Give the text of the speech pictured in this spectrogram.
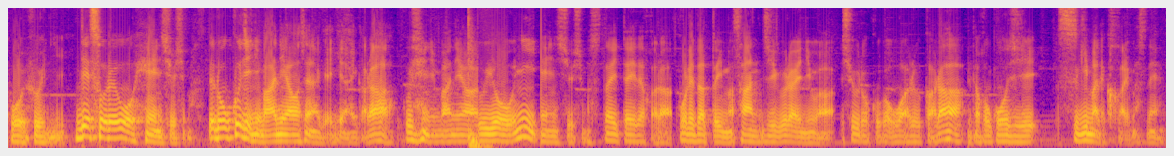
こういう風に。で、それを編集します。で、6時に間に合わせなきゃいけないから、9時に間に合うように編集します。大体だから、これだと今3時ぐらいには収録が終わるから、だから5時過ぎまでかかりますね。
